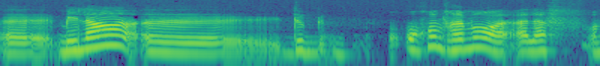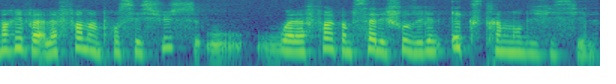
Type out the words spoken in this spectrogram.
Mais là, on rentre vraiment arrive à la fin d'un processus où, à la fin, comme ça, les choses deviennent extrêmement difficiles.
